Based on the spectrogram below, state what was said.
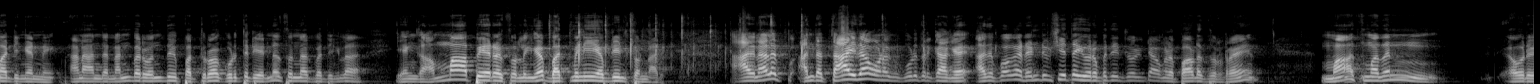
மாட்டீங்கன்னு ஆனால் அந்த நண்பர் வந்து பத்து ரூபா கொடுத்துட்டு என்ன சொன்னார் பார்த்தீங்களா எங்கள் அம்மா பேரை சொல்லுங்கள் பத்மினி அப்படின்னு சொன்னார். அதனால் அந்த தாய் தான் உனக்கு கொடுத்துருக்காங்க. அது போக ரெண்டு விஷயத்தை இவரை பற்றி சொல்லிட்டு அவங்கள பாட சொல்கிறேன் மாஸ் மதன் அவர்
